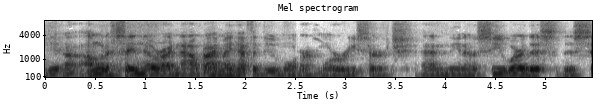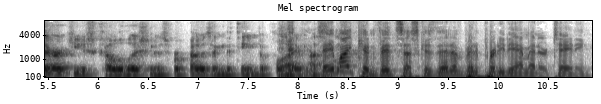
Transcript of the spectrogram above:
Yeah, I'm going to say no right now, but I may have to do more more research and you know see where this this Syracuse coalition is proposing the team to play. they might convince us because they'd have been pretty damn entertaining.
